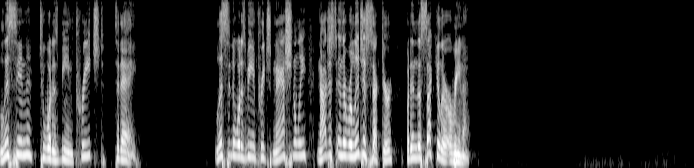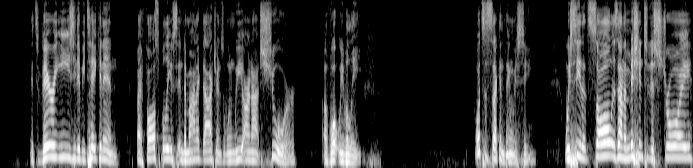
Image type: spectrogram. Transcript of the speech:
Listen to what is being preached today. Listen to what is being preached nationally, not just in the religious sector, but in the secular arena. It's very easy to be taken in by false beliefs and demonic doctrines when we are not sure of what we believe. What's the second thing we see? We see that Saul is on a mission to destroy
